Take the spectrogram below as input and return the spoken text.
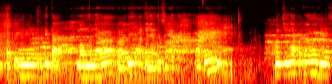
seperti ini tidak mau menyala berarti ada yang rusak. Tapi kuncinya pertama guys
